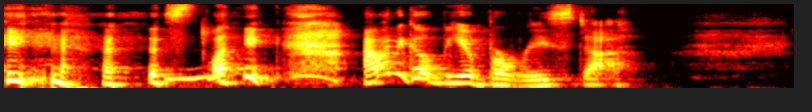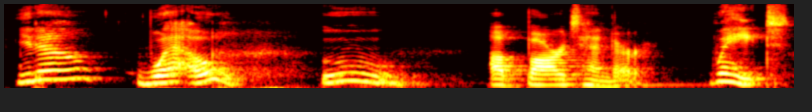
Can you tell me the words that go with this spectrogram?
yes. Like, I want to go be a barista. You know? Well, oh, ooh, a bartender. Wait,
